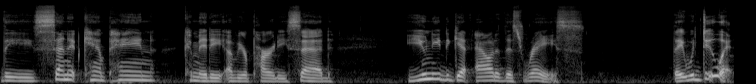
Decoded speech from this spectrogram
the Senate campaign committee of your party said, "You need to get out of this race." They would do it.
